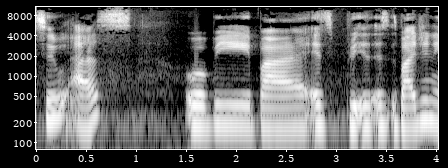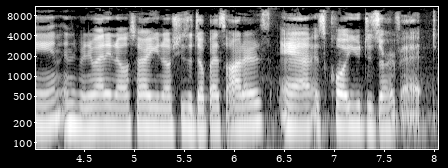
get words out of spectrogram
to us will be by it's, it's by Janine, and if anybody knows her, you know she's a dope ass artist, and it's called "You Deserve It."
